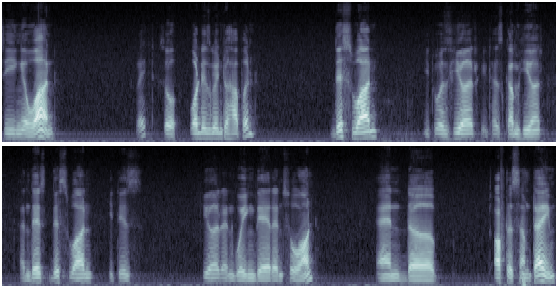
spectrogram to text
seeing a 1 right. So, what is going to happen? This one it was here it has come here and this this one it is here and going there and so on and uh, after some time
